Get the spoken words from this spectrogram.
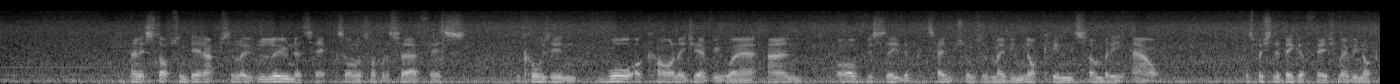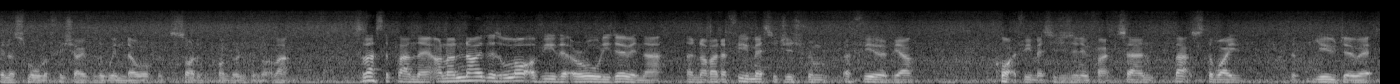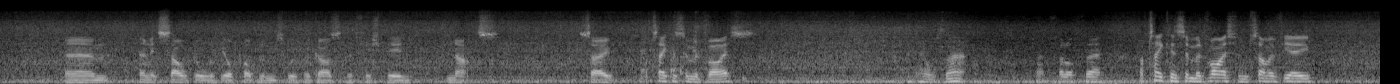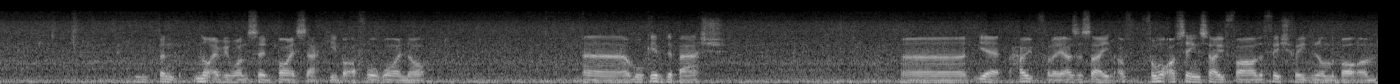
And it stops them being absolute lunatics on the top of the surface and causing water carnage everywhere and obviously the potentials of maybe knocking somebody out, especially the bigger fish, maybe knocking a smaller fish over the window or the side of the pond or anything like that. So that's the plan there, and I know there's a lot of you that are already doing that, and I've had a few messages from a few of you, quite a few messages in, in fact, saying that's the way that you do it, um, and it's solved all of your problems with regards to the fish being nuts. So I've taken some advice. What the hell was that? That fell off there. I've taken some advice from some of you. But not everyone said buy Saki, but I thought why not? Uh, we'll give it a bash. Uh, yeah, hopefully, as I say, I've, from what I've seen so far, the fish feeding on the bottom,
